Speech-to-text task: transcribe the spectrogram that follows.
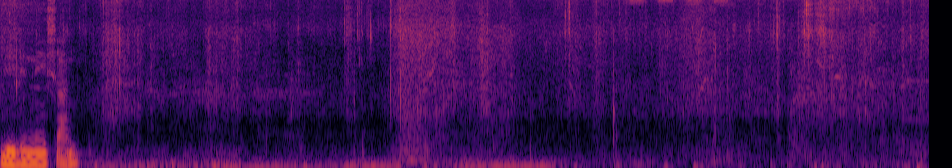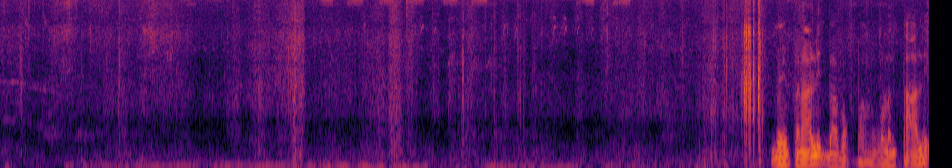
Nilinisan. Bay panalit, babakbakan ko ng tali.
